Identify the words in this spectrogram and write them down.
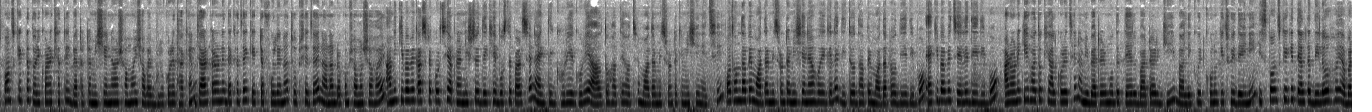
স্পঞ্জ কেকটা তৈরি করার ক্ষেত্রে ব্যাটারটা মিশিয়ে নেওয়ার সময় সবাই ভুল করে থাকেন। যার কারণে দেখা যায় কেকটা ফুলে না, চুপসে যায়, নানান রকম সমস্যা হয়। আমি কীভাবে কাজটা করছি আপনারা নিশ্চয়ই দেখেই বুঝতে পারছেন। একদিক ঘুরিয়ে ঘুরিয়ে আলতো হাতে হচ্ছে ময়দার মিশ্রণটাকে মিশিয়ে নিচ্ছি। প্রথম ধাপে ময়দার মিশ্রণটা মিশিয়ে নেওয়া হয়ে গেলে দ্বিতীয় ধাপের ময়দাটাও দিয়ে দিব। একইভাবে চেলে দিয়ে দিব। আর অনেকেই হয়তো খেয়াল করেছেন, আমি ব্যাটারের মধ্যে তেল, বাটার, ঘি বা লিকুইড কোনো কিছুই দেইনি। স্পঞ্জ কেকে তেলটা দিলেও হয়, আবার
